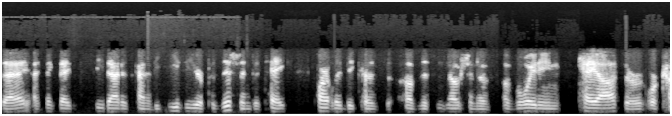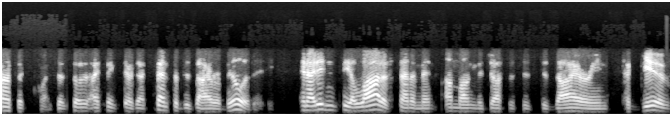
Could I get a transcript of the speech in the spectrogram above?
say. I think they see that as kind of the easier position to take partly because of this notion of avoiding chaos or, or consequences. So I think there's that sense of desirability. And I didn't see a lot of sentiment among the justices desiring to give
